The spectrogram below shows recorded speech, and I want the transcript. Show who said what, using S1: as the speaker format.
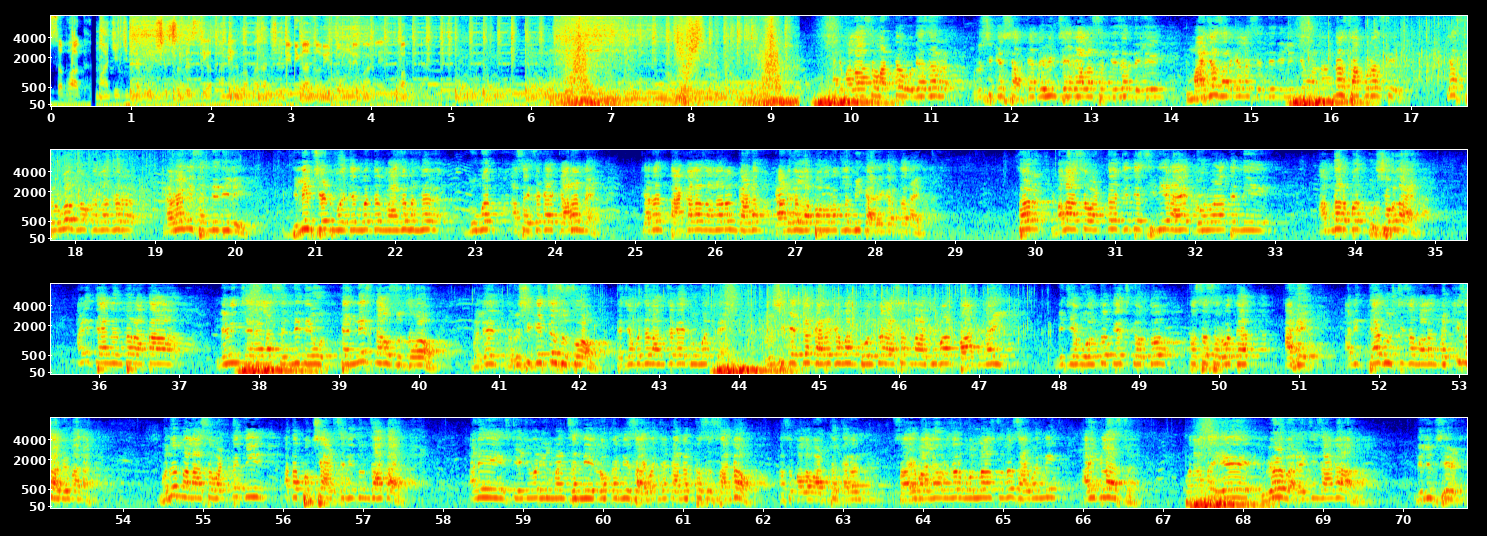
S1: सभा
S2: माजी जिल्हा परिषद सदस्य अनिल बाबा राजे.
S1: गाजोरी टोमणे मारले. पाहूया
S3: आणि मला असं वाटतं उद्या जर ऋषिकेश सारख्या नवीन चेहऱ्याला संधी जर दिली माझ्यासारख्याला संधी दिली किंवा रामदास ठाकूर असतील या सर्वच लोकांना जर नव्याने संधी दिली दिलीप शेठ मोदींबद्दल माझं म्हणणं दुमत असायचं काय कारण नाही. कारण ताकाला जाणारं गाड गाडगं लपवणारातला मी कार्यकर्ता नाही. तर मला असं वाटतं की ते सिनियर आहेत दोन वेळा त्यांनी आमदार पद भूषवलं आहे. आणि त्यानंतर आता नवीन चेहऱ्याला संधी देऊन त्यांनीच नाव सुचवावं. भले ऋषिकेशचं सुचवावं. त्याच्याबद्दल आमचं काही दुमत नाही. ऋषिकेशच्या कार्यक्रमात बोलतोय अशातला अजिबात भाग नाही. मी जे बोलतो तेच करतो तसं सर्वज्ञात आहे. आणि त्या गोष्टीचा मला नक्कीच अभिमान आहे. म्हणून मला असं वाटतं की आता पक्ष अडचणीतून जात आहे. आणि स्टेजवरील माणसांनी लोकांनी साहेबांच्या कानात तसं सांगावं असं मला वाटतं. कारण साहेब आल्यावर जर बोललं असतं तर साहेबांनी ऐकलं असतं. पण आता हे वेळ भरायची जागा दिलीप शेठ.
